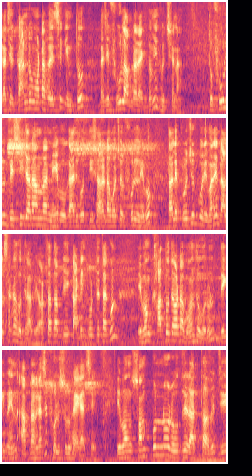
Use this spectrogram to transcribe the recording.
গাছের কাণ্ড মোটা হয়েছে, কিন্তু গাছের ফুল আপনার একদমই হচ্ছে না। তো ফুল বেশি যারা আমরা নেব, গাছ ভর্তি সারাটা বছর ফুল নেব, তাহলে প্রচুর পরিমাণে ডাল শাখা হতে হবে। অর্থাৎ আপনি কাটিং করতে থাকুন এবং খাদ্য দেওয়াটা বন্ধ করুন, দেখবেন আপনার কাছে ফুল শুরু হয়ে গেছে। এবং সম্পূর্ণ রৌদ্রে রাখতে হবে যে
